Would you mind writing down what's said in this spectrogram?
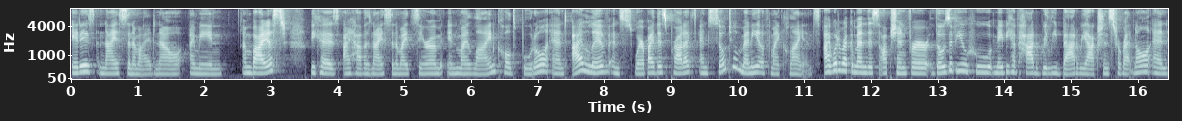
It is niacinamide. Now, I mean, I'm biased because I have a niacinamide serum in my line called Puro, and I live and swear by this product, and so do many of my clients. I would recommend this option for those of you who maybe have had really bad reactions to retinol, and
